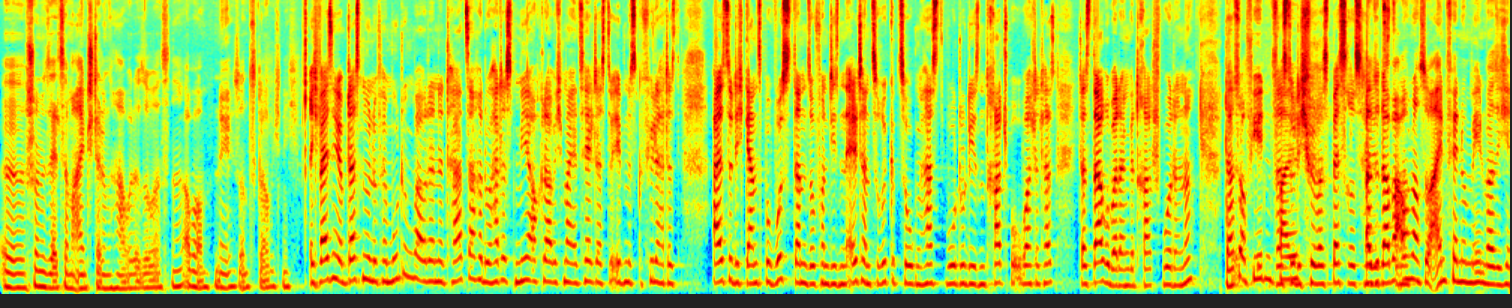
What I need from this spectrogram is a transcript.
äh, schon eine seltsame Einstellung habe oder sowas. Ne? Aber nee, sonst glaube ich nicht. Ich weiß nicht, ob das nur eine Vermutung war oder eine Tatsache. Du hattest mir auch, glaube ich, mal erzählt, dass du eben das Gefühl hattest, als du dich ganz bewusst dann so von diesen Eltern zurückgezogen hast, wo du diesen Tratsch beobachtet hast, dass darüber dann getratscht wurde, ne? Das auf jeden Fall. Dass du dich für was Besseres hältst. Also da war ne? auch noch so ein Phänomen, was ich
